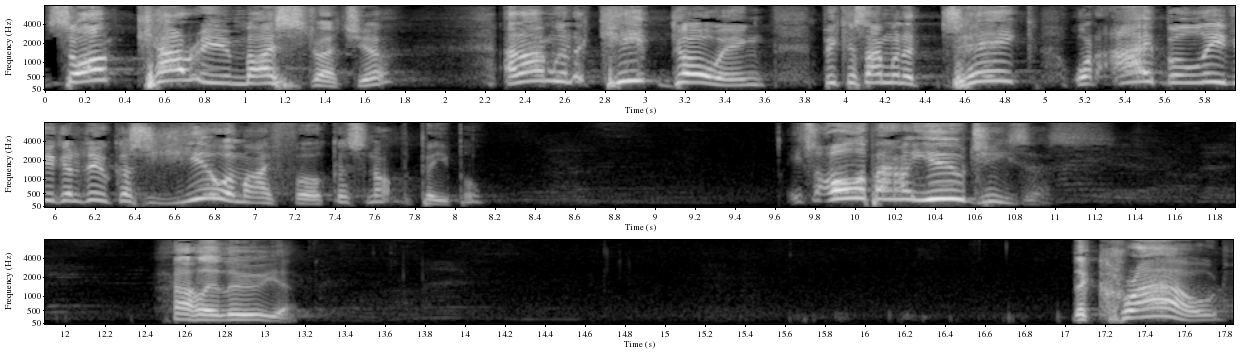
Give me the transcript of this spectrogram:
So I'm carrying my stretcher and I'm going to keep going because I'm going to take what I believe you're going to do because you are my focus, not the people. It's all about you, Jesus. Hallelujah. The crowd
